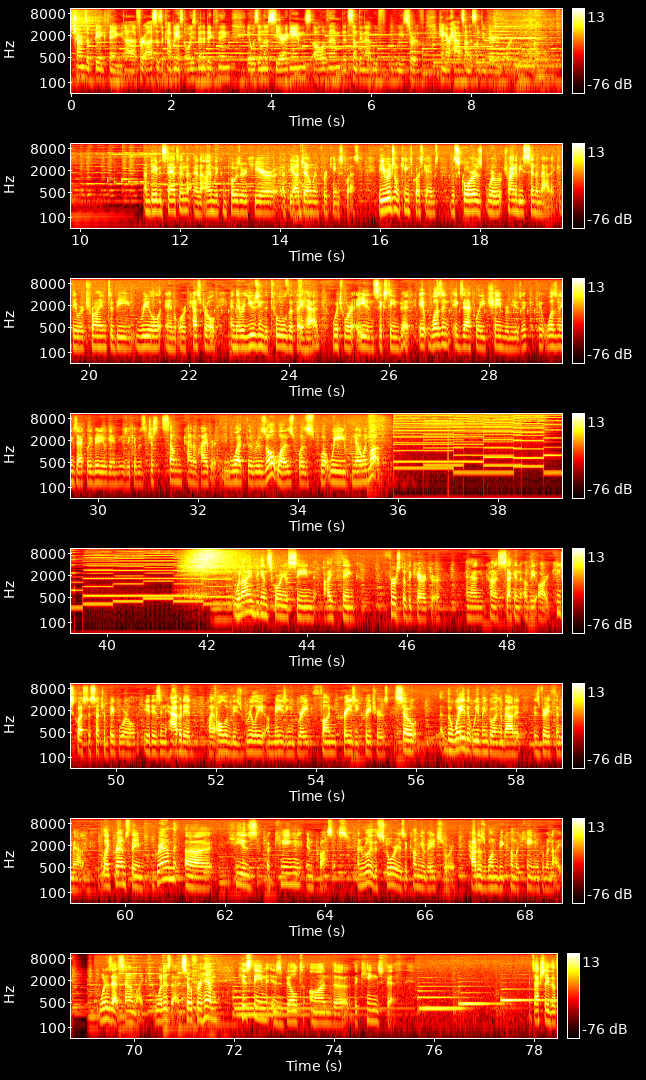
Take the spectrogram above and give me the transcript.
Charm's a big thing. Uh, for us as a company, it's always been a big thing. It was in those Sierra games, all of them. It's something that we we sort of hang our hats on as something very important. I'm David Stanton, and I'm the composer here at The Odd Gentlemen for King's Quest. The original King's Quest games, the scores were trying to be cinematic. They were trying to be real and orchestral, and they were using the tools that they had, which were 8 and 16-bit. It wasn't exactly chamber music. It wasn't exactly video game music. It was just some kind of hybrid. What the result was, was what we know and love. When I begin scoring a scene, I think first of the character and kind of second of the art. King's Quest is such a big world. It is inhabited by all of these really amazing, great, fun, crazy creatures. So the way that we've been going about it is very thematic. Like Graham's theme, Graham, uh, he is a king in process. And really the story is a coming of age story. How does one become a king from a knight? What does that sound like? What is that? So for him, his theme is built on the, the King's Fifth. It's actually the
